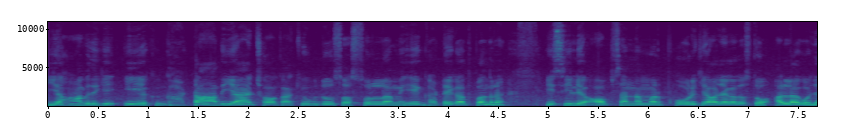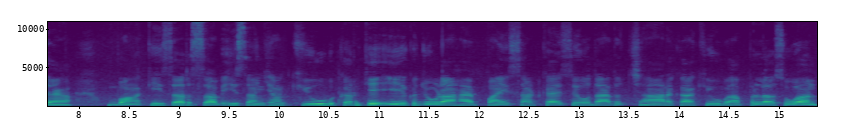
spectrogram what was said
यहाँ पे देखिए, एक घटा दिया है छः का क्यूब, दो सौ सोलह में एक घटेगा तो पंद्रह इसीलिए ऑप्शन नंबर फोर क्या हो जाएगा दोस्तों? अलग हो जाएगा। बाकी सर, सभी संख्या क्यूब करके एक जोड़ा है, पैंसठ कैसे होता है? तो चार का क्यूब आ प्लस वन।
